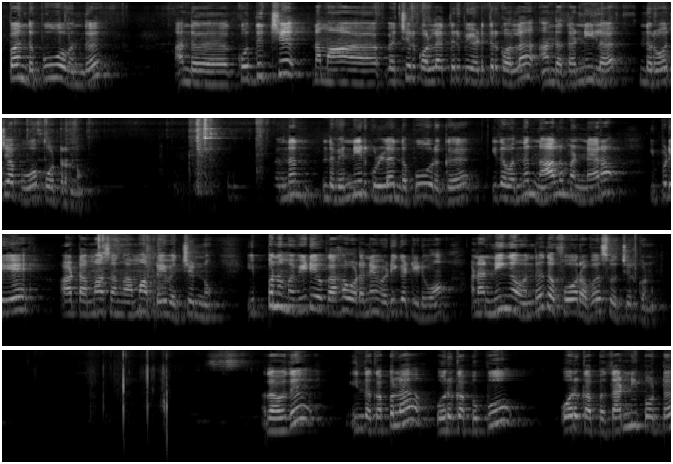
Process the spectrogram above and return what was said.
இப்போ அந்த பூவை வந்து அந்த கொதித்து நம்ம வச்சுருக்கோம்ல திருப்பி எடுத்துருக்கோம்ல அந்த தண்ணியில் இந்த ரோஜா பூவை போட்டுடணும் வந்து இந்த வெந்நீருக்குள்ளே இந்த பூ இருக்குது இதை வந்து நாலு மணி நேரம் இப்படியே ஆட்டாமல் சங்காமல் அப்படியே வச்சிடணும். இப்போ நம்ம வீடியோக்காக உடனே வடிகட்டிடுவோம். ஆனால் நீங்கள் வந்து அதை ஃபோர் ஹவர்ஸ் வச்சுருக்கணும். அதாவது இந்த கப்பில் ஒரு கப்பு பூ ஒரு கப்பு தண்ணி போட்டு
